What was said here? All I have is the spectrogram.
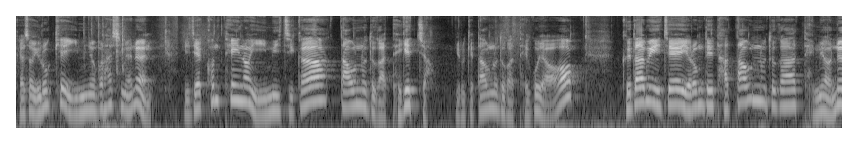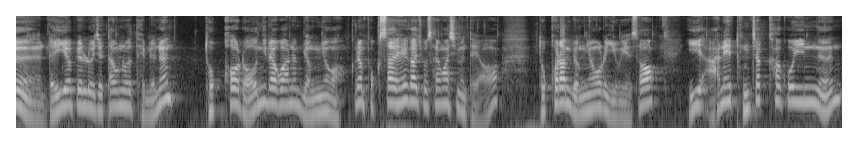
그래서 이렇게 입력을 하시면은 이제 컨테이너 이미지가 다운로드가 되겠죠. 이렇게 다운로드가 되고요. 그 다음에 이제 여러분들이 다 다운로드가 되면은 layer별로 이제 다운로드 되면은 docker run이라고 하는 명령어 그냥 복사해 가지고 사용하시면 돼요. docker run 명령어를 이용해서 이 안에 동작하고 있는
